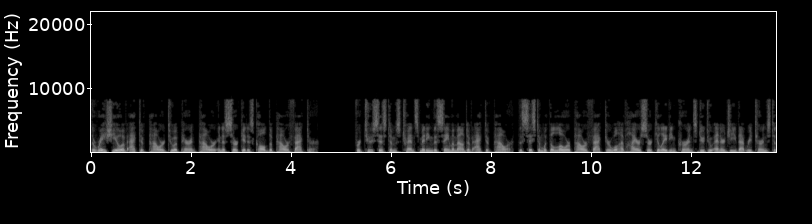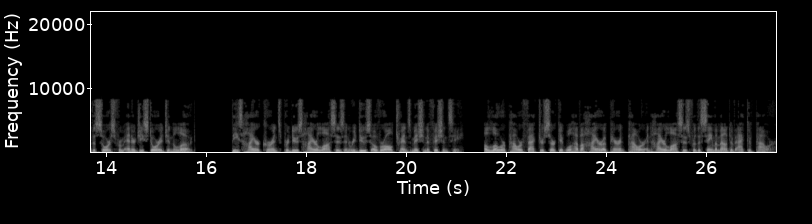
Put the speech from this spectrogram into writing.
The ratio of active power to apparent power in a circuit is called the power factor. For two systems transmitting the same amount of active power, the system with the lower power factor will have higher circulating currents due to energy that returns to the source from energy storage in the load. These higher currents produce higher losses and reduce overall transmission efficiency. A lower power factor circuit will have a higher apparent power and higher losses for the same amount of active power.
